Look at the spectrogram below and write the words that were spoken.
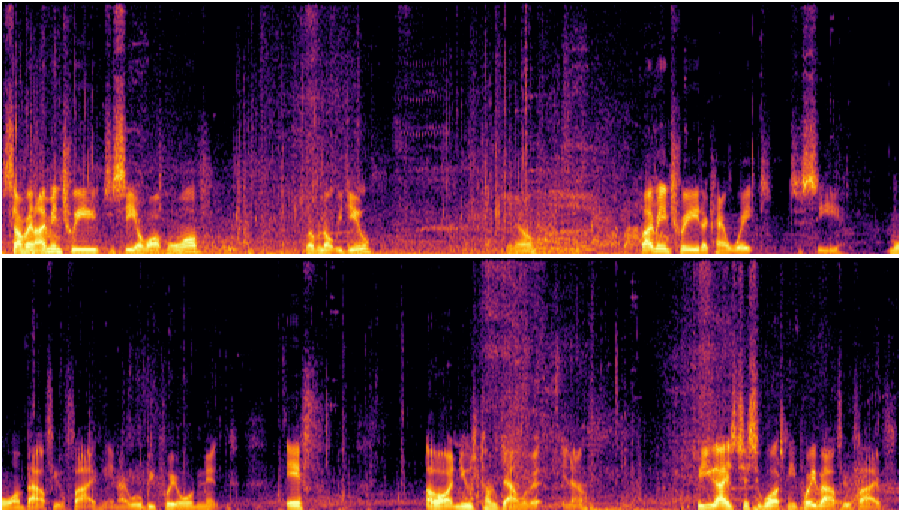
something I'm intrigued to see a lot more of, whether or not we do, you know. But I'm intrigued, I can't wait to see more on Battlefield 5, and I will be pre-ordering it if a lot of news comes down with it, you know. For you guys just to watch me play Battlefield 5,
